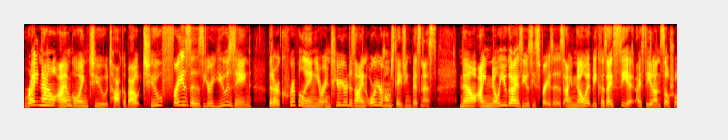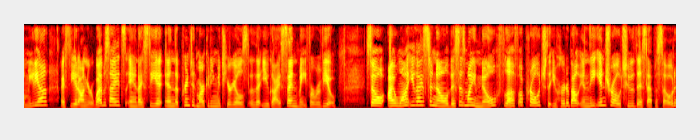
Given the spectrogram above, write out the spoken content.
right now, I'm going to talk about two phrases you're using that are crippling your interior design or your home staging business. Now, I know you guys use these phrases. I know it because I see it. I see it on social media, I see it on your websites, and I see it in the printed marketing materials that you guys send me for review. So, I want you guys to know this is my no fluff approach that you heard about in the intro to this episode.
